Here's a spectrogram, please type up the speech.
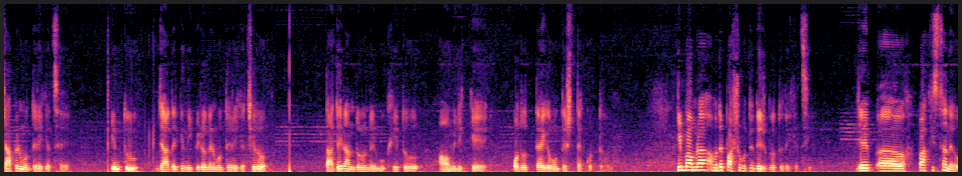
চাপের মধ্যে রেখেছে। কিন্তু যাদেরকে নিপীড়নের মধ্যে রেখেছিল, তাদের আন্দোলনের মুখেই তো আওয়ামী লীগকে পদত্যাগ এবং দেশ ত্যাগ করতে হলো। কিংবা আমরা আমাদের পার্শ্ববর্তী দেশগুলোতে দেখেছি যে পাকিস্তানেও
